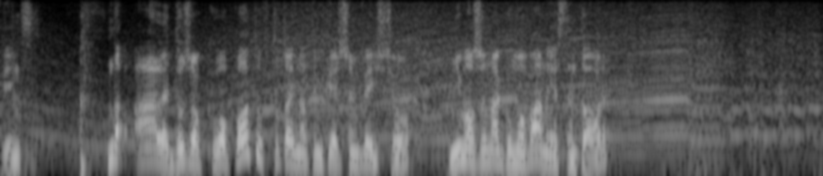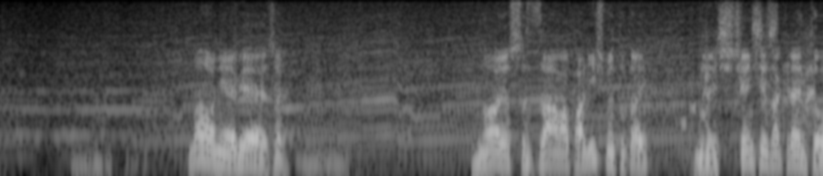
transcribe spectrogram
więc no ale dużo kłopotów tutaj na tym pierwszym wyjściu, mimo że nagumowany jest ten tor. No nie wierzę. No jeszcze załapaliśmy tutaj y, ścięcie zakrętu.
